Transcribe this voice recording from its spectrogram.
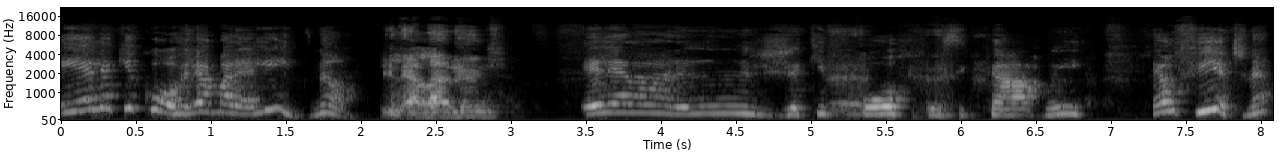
E ele é que cor? Ele é amarelinho? Não. Ele é laranja. Ele é laranja, que é. fofo esse carro, hein? É um Fiat, né?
